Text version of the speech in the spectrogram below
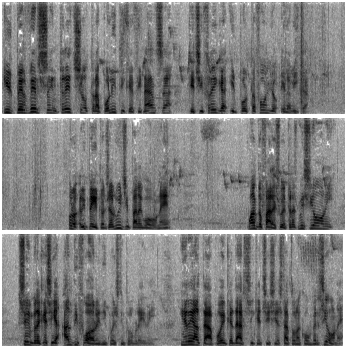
Il perverso intreccio tra politica e finanza che ci frega il portafoglio e la vita. Ora, ripeto, Gianluigi Paragone, quando fa le sue trasmissioni, sembra che sia al di fuori di questi problemi. In realtà può anche darsi che ci sia stata una conversione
